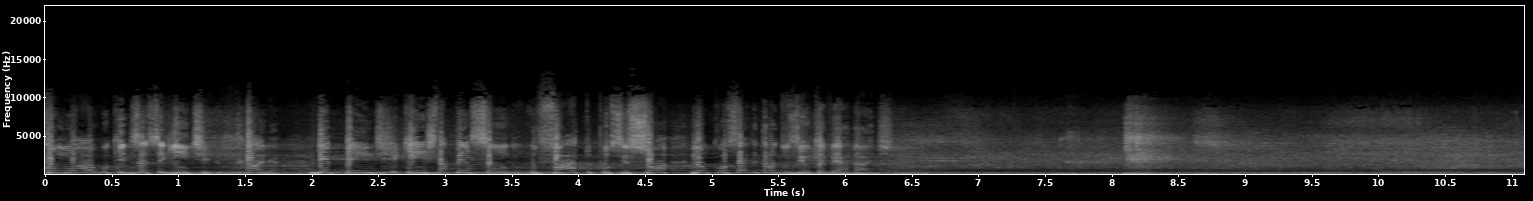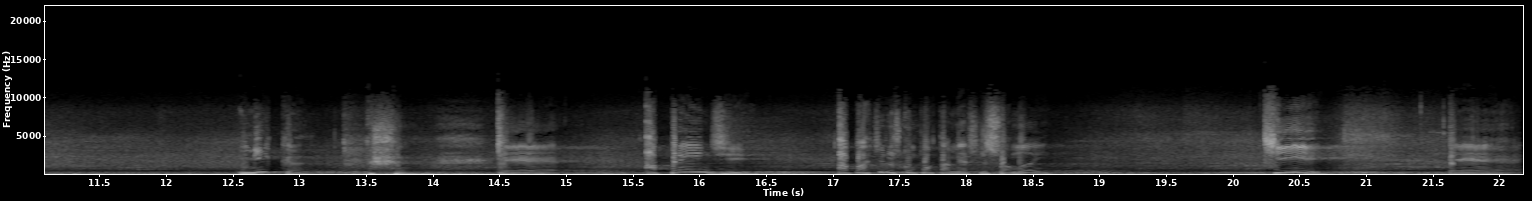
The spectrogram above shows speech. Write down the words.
como algo que diz o seguinte: olha, depende de quem está pensando. O fato por si só não consegue traduzir o que é verdade. Mica é, aprende a partir dos comportamentos de sua mãe que é,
